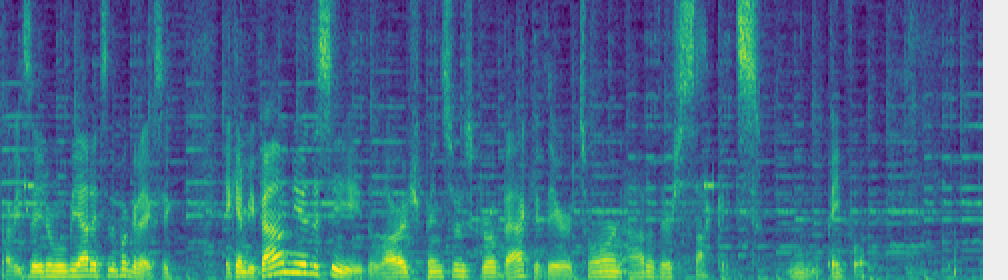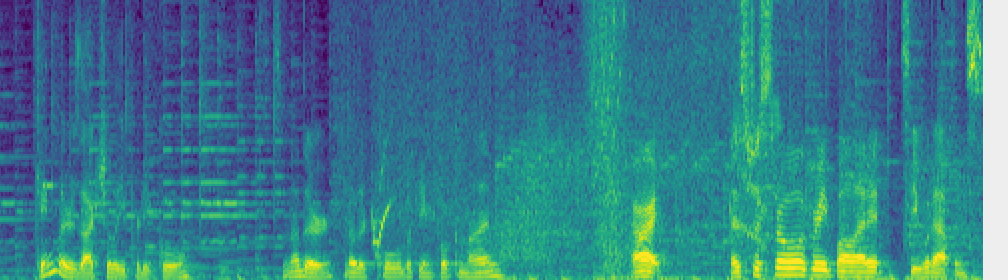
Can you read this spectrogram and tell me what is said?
Krabby Zeta will be added to the Pokedex. It, it can be found near the sea. The large pincers grow back if they are torn out of their sockets. Ooh, painful. Kingler is actually pretty cool. It's another another cool looking Pokemon. Alright. Let's just throw a great ball at it, see what happens.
